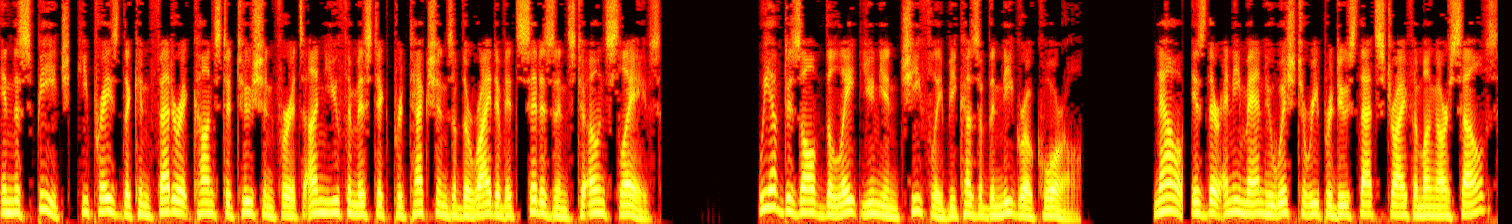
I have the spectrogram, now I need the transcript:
In the speech, he praised the Confederate Constitution for its uneuphemistic protections of the right of its citizens to own slaves. We have dissolved the late Union chiefly because of the Negro quarrel. Now, is there any man who wished to reproduce that strife among ourselves?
